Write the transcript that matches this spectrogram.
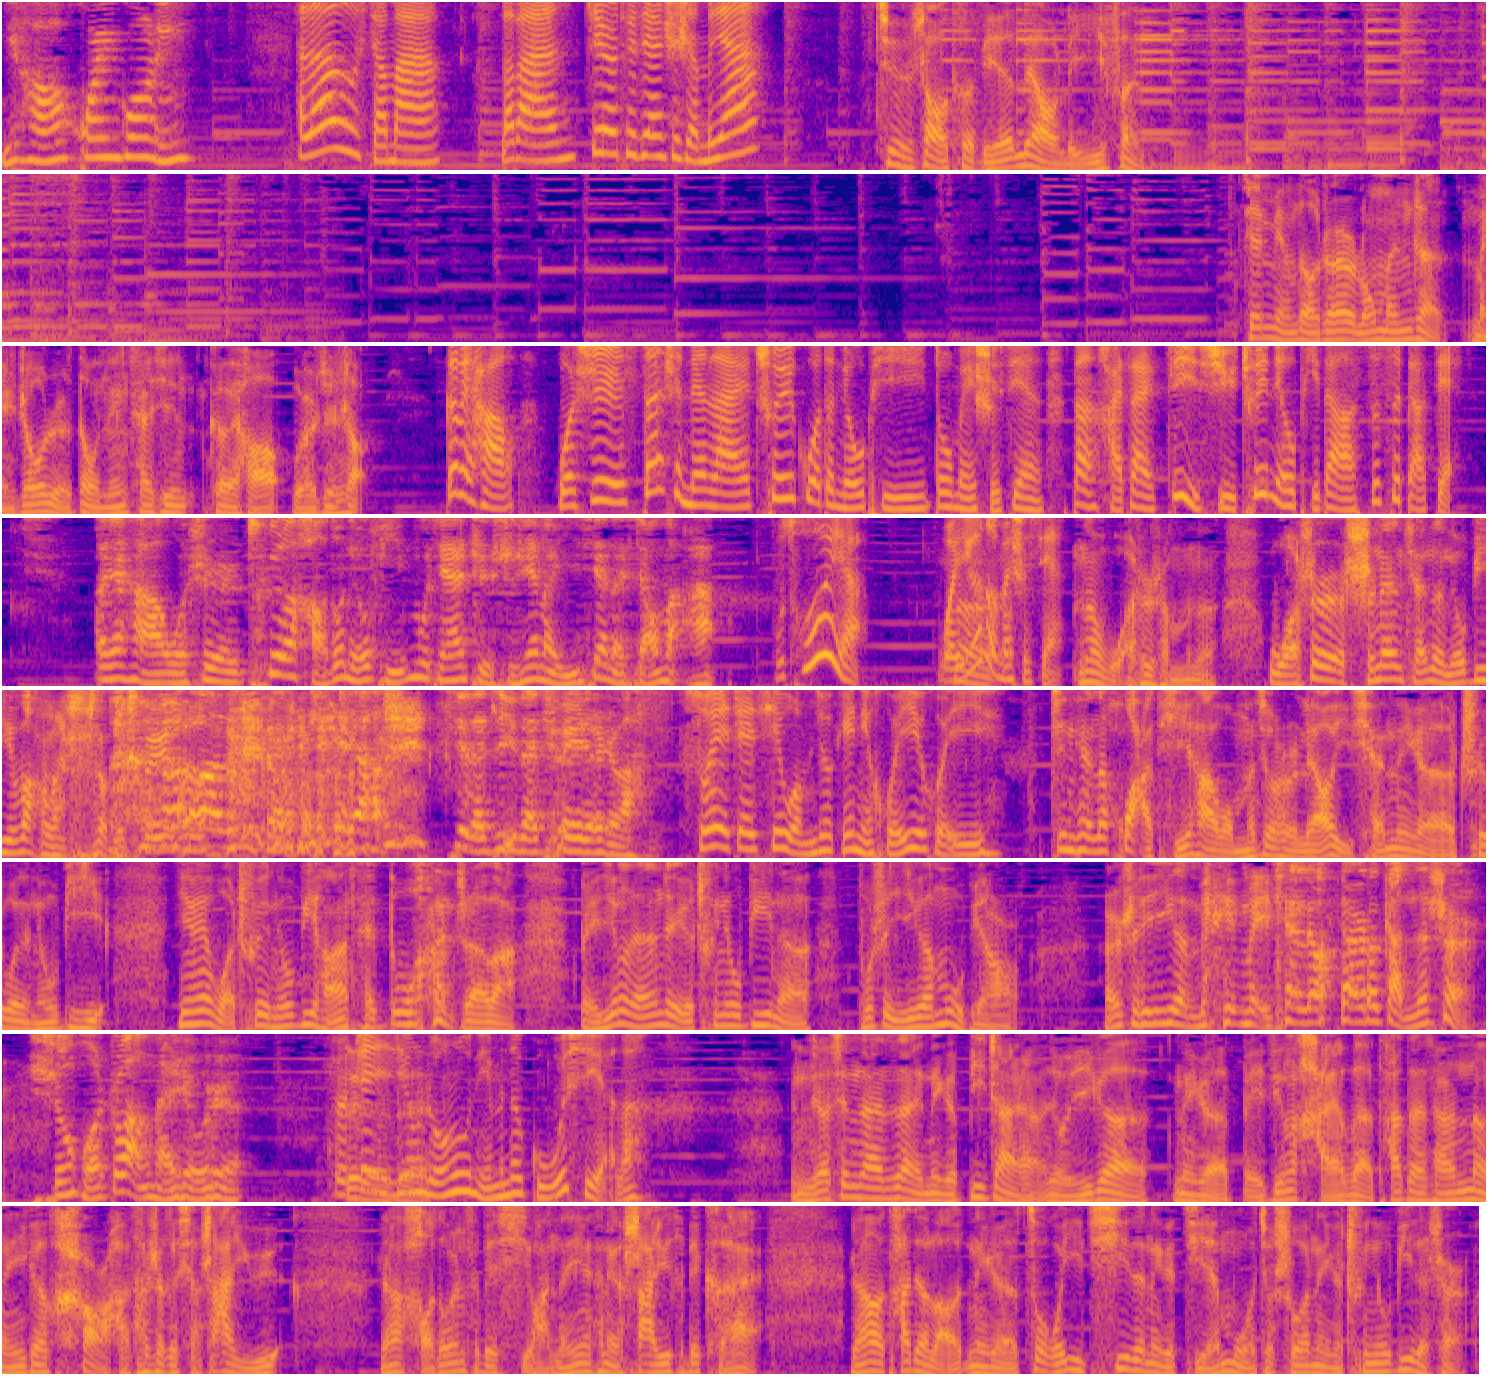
你好，欢迎光临。Hello，小马，老板，今日推荐是什么呀？俊少特别料理一份。煎饼豆汁儿龙门阵，每周日逗您开心。各位好，我是俊少。各位好，我是三十年来吹过的牛皮都没实现，但还在继续吹牛皮的思思表姐。大家好，我是吹了好多牛皮，目前还只实现了一线的小马。不错呀，我一个都没实现。那我是什么呢？我是十年前的牛逼，忘了是怎么吹的了。这样，现在继续在吹着是吧？所以这期我们就给你回忆回忆。今天的话题哈，我们就是聊以前那个吹过的牛逼，因为我吹的牛逼好像太多，你知道吧？北京人这个吹牛逼呢，不是一个目标，而是一个每每天聊天都干的事儿。生活状态是不是？对这已经融入你们的骨血了。你知道现在在那个 B 站上有一个那个北京孩子，他在那儿弄一个号哈，他是个小鲨鱼，然后好多人特别喜欢他，因为他那个鲨鱼特别可爱。然后他就老那个做过一期的那个节目，就说那个吹牛逼的事儿。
